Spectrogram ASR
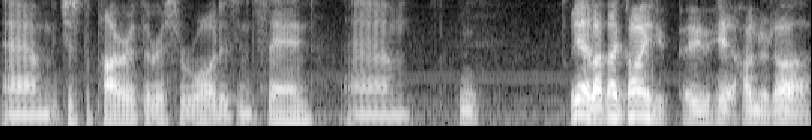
Um, just the power of the risk reward is insane. Um, yeah, like that guy who, who hit 100R,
